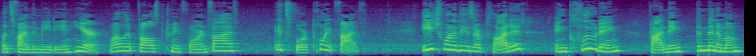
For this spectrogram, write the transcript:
Let's find the median here. Well, it falls between 4 and 5. It's 4.5. Each one of these are plotted, including finding the minimum,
